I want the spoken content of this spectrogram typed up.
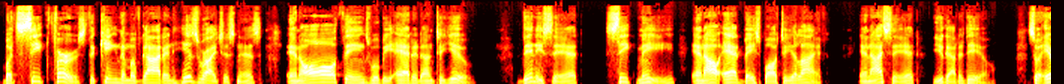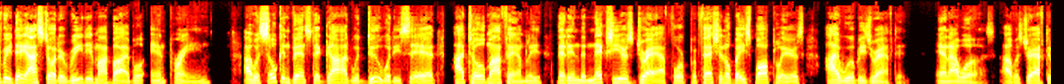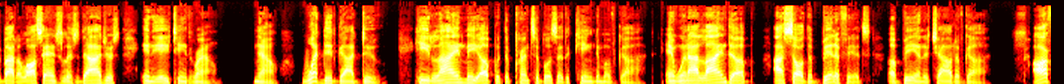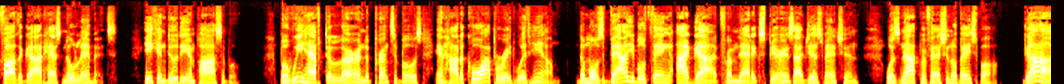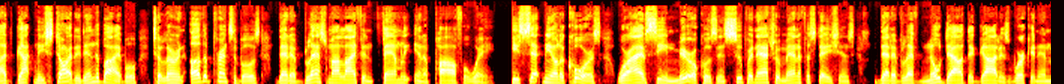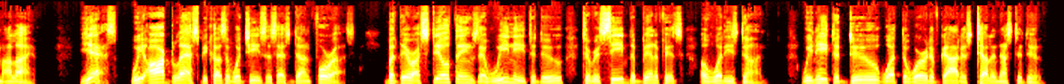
But seek first the kingdom of God and his righteousness, and all things will be added unto you. Then he said, Seek me, and I'll add baseball to your life. And I said, You got a deal. So every day I started reading my Bible and praying. I was so convinced that God would do what he said. I told my family that in the next year's draft for professional baseball players, I will be drafted. And I was. I was drafted by the Los Angeles Dodgers in the 18th round. Now, what did God do? He lined me up with the principles of the kingdom of God. And when I lined up, I saw the benefits of being a child of God. Our Father God has no limits, He can do the impossible. But we have to learn the principles and how to cooperate with Him. The most valuable thing I got from that experience I just mentioned was not professional baseball. God got me started in the Bible to learn other principles that have blessed my life and family in a powerful way. He set me on a course where I have seen miracles and supernatural manifestations that have left no doubt that God is working in my life. Yes, we are blessed because of what Jesus has done for us, but there are still things that we need to do to receive the benefits of what He's done. We need to do what the Word of God is telling us to do,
